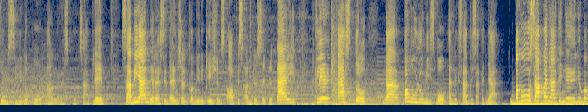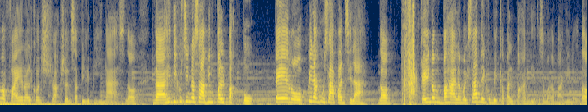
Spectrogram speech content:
kung sino po ang responsable. Sabi yan ni Residential Communications Office Undersecretary Claire Castro na Pangulo mismo ang nagsabi sa kanya. Pag-uusapan natin ngayon yung mga viral construction sa Pilipinas, no? Na hindi ko sinasabing palpak po, pero pinag-usapan sila, no? Kayo nang bahala magsabi kung may kapalpakan dito sa mga bagay na ito.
